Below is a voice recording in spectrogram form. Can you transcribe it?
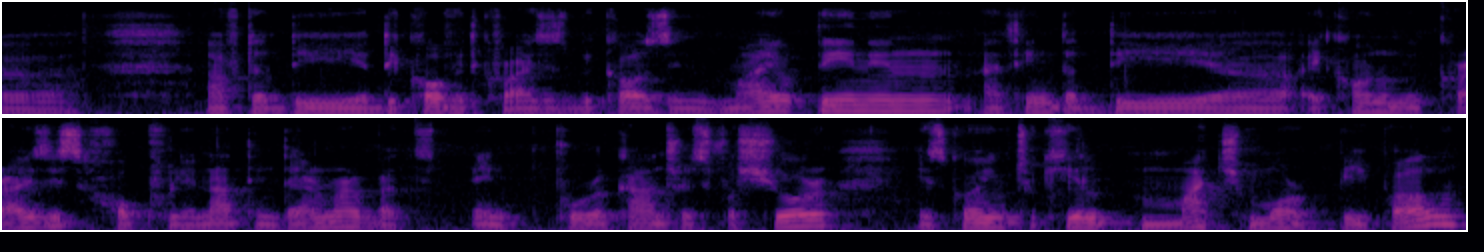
uh, after the the COVID crisis. Because, in my opinion, I think that the uh, economic crisis, hopefully not in Denmark, but in poorer countries for sure, is going to kill much more people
